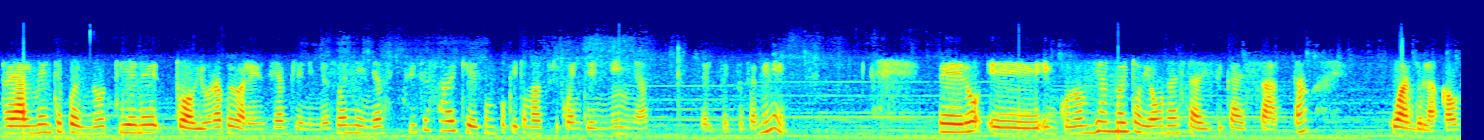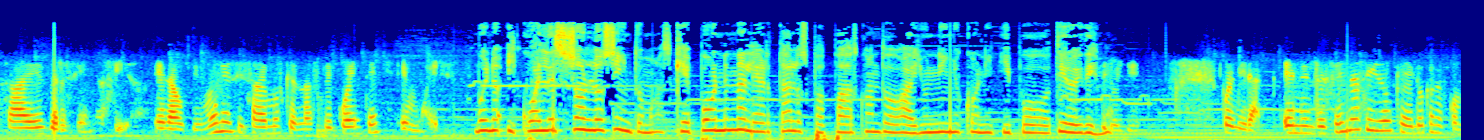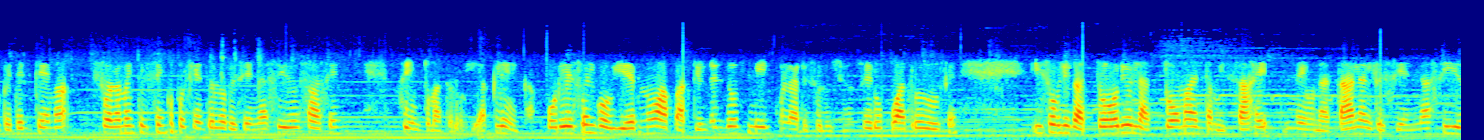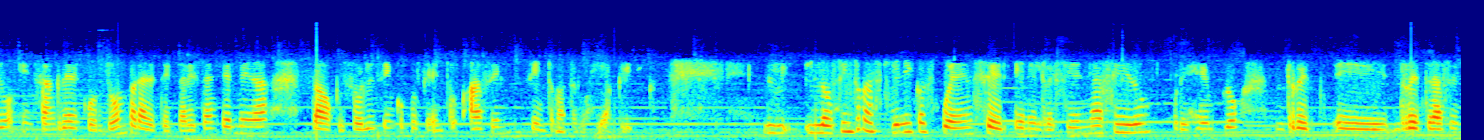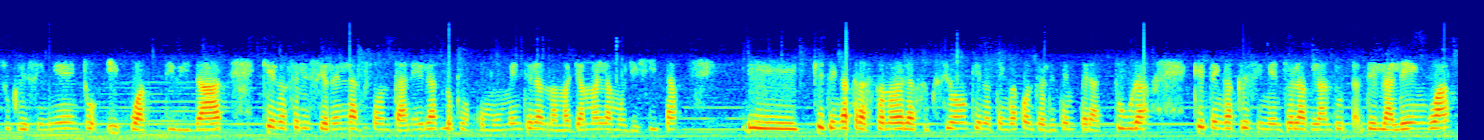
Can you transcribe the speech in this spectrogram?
realmente pues no tiene todavía una prevalencia entre niños o en niñas. Sí se sabe que es un poquito más frecuente en niñas del sexo femenino pero eh, en Colombia no hay todavía una estadística exacta cuando la causa es de recién nacida. En autoinmunes sí sabemos que es más frecuente en mujeres. Bueno, ¿y cuáles son los síntomas que ponen alerta a los papás cuando hay un niño con hipotiroidismo? Pues mira, en el recién nacido, que es lo que nos compete el tema, solamente el 5% de los recién nacidos hacen sintomatología clínica. Por eso el gobierno a partir del 2000 con la resolución 0412 hizo obligatorio la toma del tamizaje neonatal al recién nacido en sangre de cordón para detectar esta enfermedad, dado que solo el 5% hacen sintomatología clínica. Los síntomas clínicos pueden ser en el recién nacido, por ejemplo, eh, retraso en su crecimiento, hipoactividad, que no se le cierren las fontanelas, lo que comúnmente las mamás llaman la mollejita, eh, que tenga trastorno de la succión, que no tenga control de temperatura, que tenga crecimiento de la glándula de la lengua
